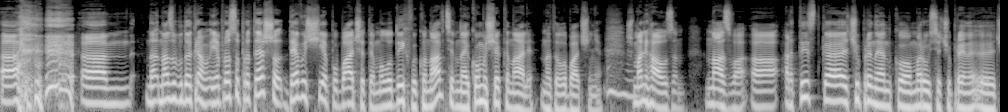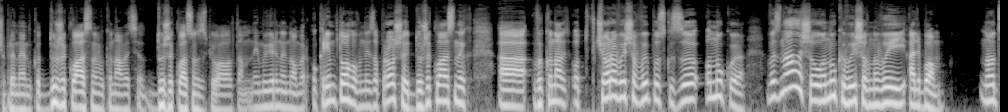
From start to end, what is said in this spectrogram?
А, а, Назва буде окремо. Я просто про те, що де ви ще побачите молодих виконавців на якому ще каналі на телебаченні. Mm-hmm. Шмальгаузен, назва. А, артистка Чуприненко, Маруся е, Чуприненко. Дуже класно виконавиця, дуже класно заспівала там. Неймовірний номер. Окрім того, вони запрошують дуже класних а, виконавців. От вчора вийшов випуск з Онукою. Ви знали, що у Онуки вийшов новий альбом? Ну, от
